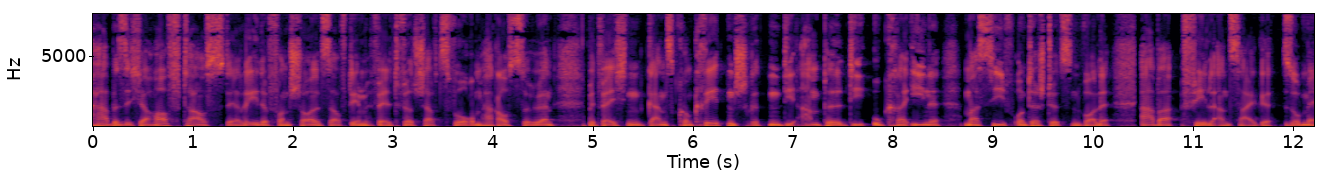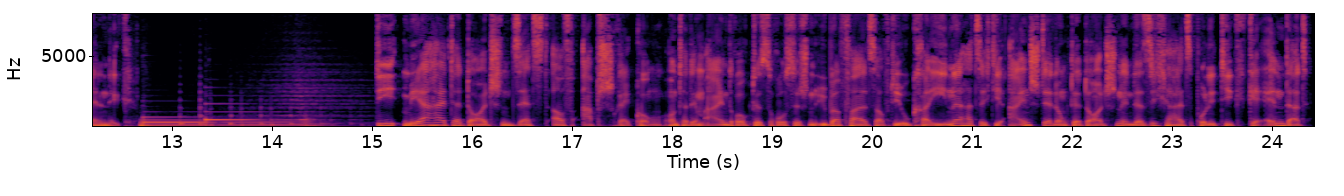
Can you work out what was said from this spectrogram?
habe sich erhofft, aus der Rede von Scholz auf dem Weltwirtschaftsforum herauszuhören, mit welchen ganz konkreten Schritten die Ampel die Ukraine massiv unterstützen wolle. Aber Fehlanzeige, so Melnik. Die Mehrheit der Deutschen setzt auf Abschreckung. Unter dem Eindruck des russischen Überfalls auf die Ukraine hat sich die Einstellung der Deutschen in der Sicherheitspolitik geändert.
